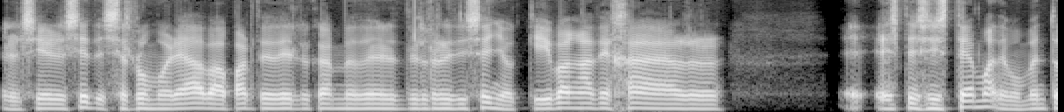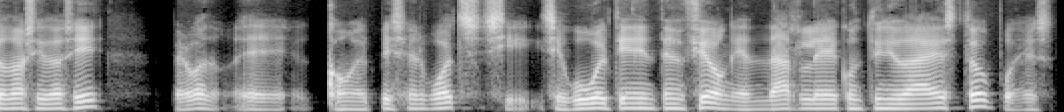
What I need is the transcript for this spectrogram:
el Series 7 se rumoreaba, aparte del cambio del rediseño, que iban a dejar eh, este sistema. De momento no ha sido así. Pero bueno, eh, con el Pixel Watch, si, Google tiene intención en darle continuidad a esto, pues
